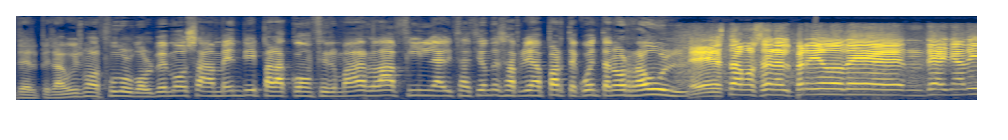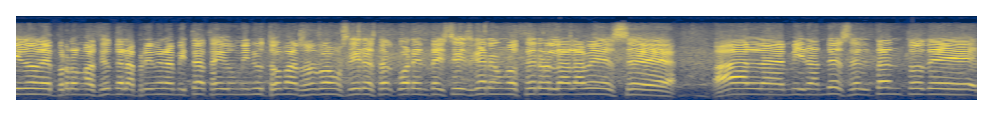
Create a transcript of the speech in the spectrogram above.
Del piragüismo al fútbol volvemos a Mendy para confirmar la finalización de esa primera parte. Cuéntanos, Raúl. Estamos en el periodo de, añadido, de prolongación de la primera mitad. Hay un minuto más, nos vamos a ir hasta el 46. Gana 1-0 el Alavés eh, al Mirandés, el tanto de,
